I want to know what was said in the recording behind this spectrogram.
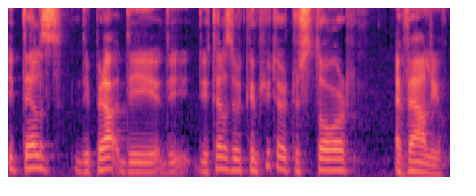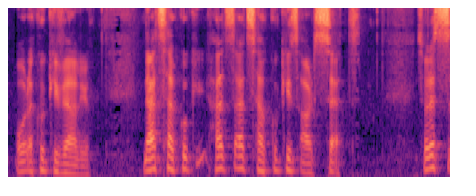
it tells the, the, the, it tells your computer to store a value or a cookie value. That's how cookie that's, that's how cookies are set. So let's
